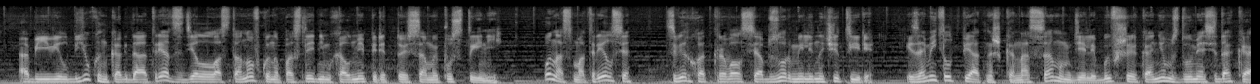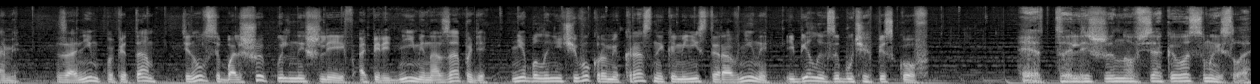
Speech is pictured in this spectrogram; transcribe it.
— объявил Бьюкон, когда отряд сделал остановку на последнем холме перед той самой пустыней. Он осмотрелся, сверху открывался обзор мили на четыре, и заметил пятнышко, на самом деле бывшее конем с двумя седаками. За ним, по пятам, тянулся большой пыльный шлейф, а перед ними на западе не было ничего, кроме красной каменистой равнины и белых зыбучих песков. «Это лишено всякого смысла»,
